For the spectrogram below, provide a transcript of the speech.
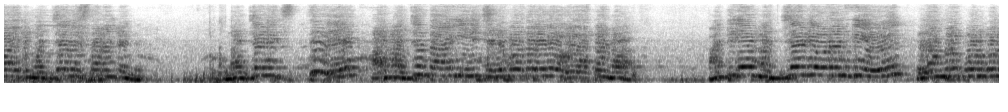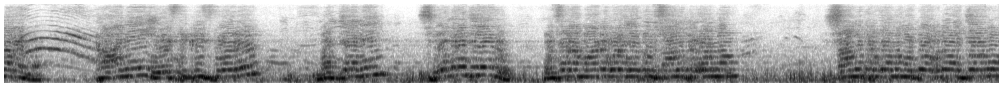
వాళ్ళకి మద్యం ఇస్తారంటండి. మద్యం ఇస్తే ఆ మద్యం తాగి చనిపోతారని ఒక లెక్క అంటారు అందుకే మద్యాన్ని ఇవ్వడానికి వీళ్ళందరూ కోరుకున్నారంట కానీ యేసుక్రీస్తు వారు మద్యాన్ని స్వీకరించలేదు. ఇసర మాట కూడా లేదు సామిత్ర గ్రంథం. సామిత్ర గ్రంథం ముప్పై ఒకటో అధ్యాయము.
